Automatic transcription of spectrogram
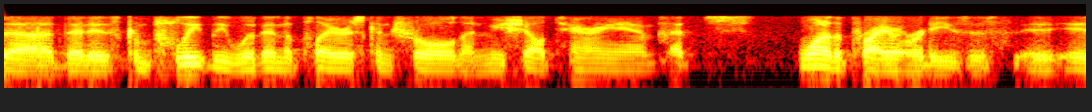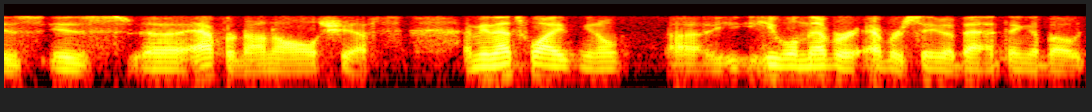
uh, that is completely within the player's control and Michel Therrien that's one of the priorities is is is uh, effort on all shifts. I mean that's why you know uh, he will never ever say a bad thing about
